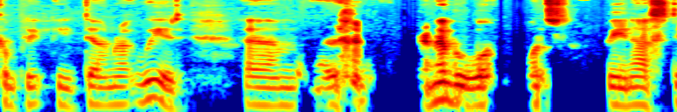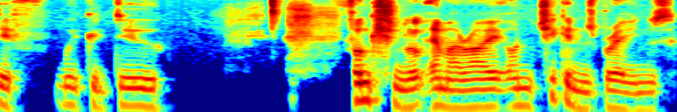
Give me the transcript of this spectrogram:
completely downright weird. Um, I remember what, once being asked if we could do functional MRI on chickens' brains.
